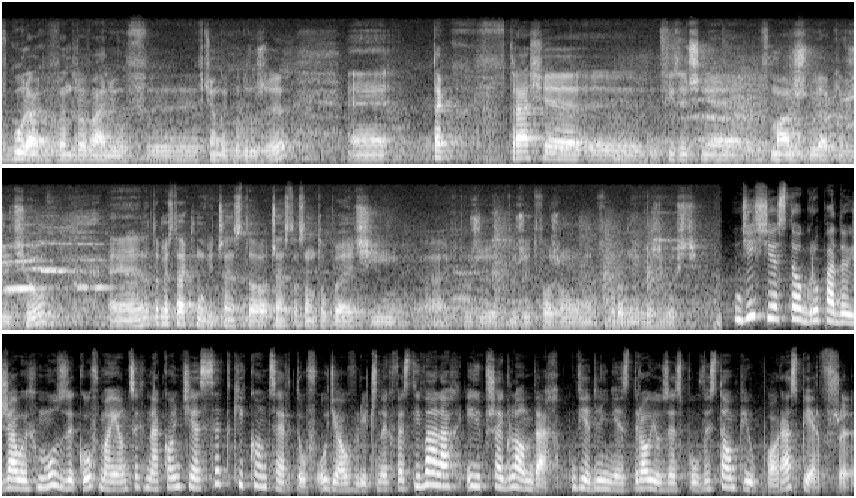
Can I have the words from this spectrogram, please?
w górach, w wędrowaniu, w, w ciągłej podróży. E, Tak w trasie, fizycznie, w marszu, jak i w życiu. E, Natomiast tak jak mówię, często, często są to poeci, e, którzy, którzy tworzą w podobnej wrażliwości. Dziś jest to grupa dojrzałych muzyków mających na koncie setki koncertów, udział w licznych festiwalach i przeglądach. W Jedlinie Zdroju zespół wystąpił po raz pierwszy.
